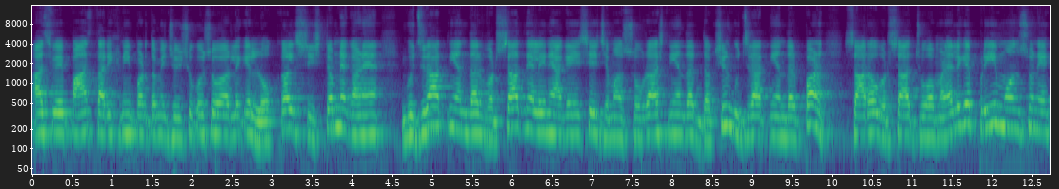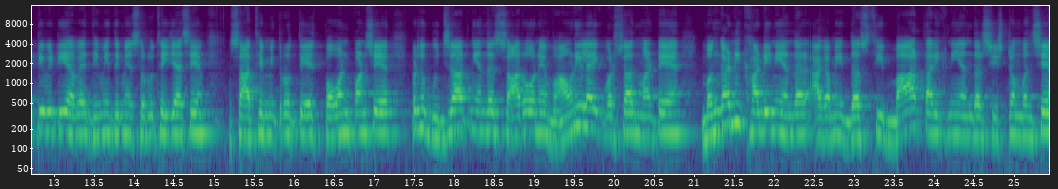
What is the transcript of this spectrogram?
આ સિવાય પાંચ તારીખની પણ તમે જોઈ શકો છો. એટલે કે લોકલ સિસ્ટમને કારણે ગુજરાતની અંદર વરસાદને લઈને આગળ છે. જેમાં સૌરાષ્ટ્રની અંદર, દક્ષિણ ગુજરાતની અંદર પણ સારો વરસાદ જોવા મળે એટલે કે પ્રી મોન્સૂન એક્ટિવિટી હવે ધીમે ધીમે શરૂ થઈ જશે. સાથે મિત્રો તેજ પવન પણ છે. પરંતુ ગુજરાતની અંદર સારો અને વાવણી લાયક વરસાદ માટે બંગાળની ખાડીની અંદર આગામી દસથી બાર તારીખની અંદર સિસ્ટમ બનશે.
